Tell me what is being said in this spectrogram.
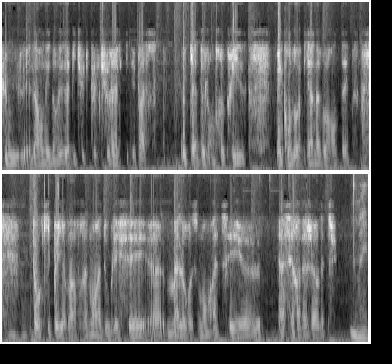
cumulent. Et là, on est dans les habitudes culturelles qui dépassent le cadre de l'entreprise, mais qu'on doit bien avoir en tête. Donc, il peut y avoir vraiment un double effet, euh, malheureusement assez euh, assez ravageur là-dessus. Ouais.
